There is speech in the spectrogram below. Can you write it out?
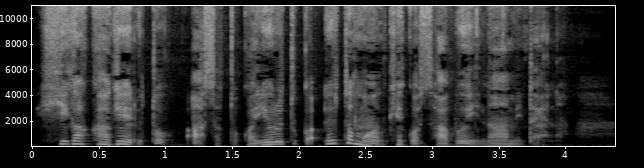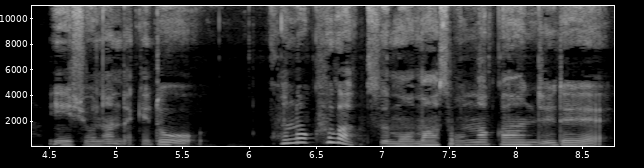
日が陰ると朝とか夜とか言うとも結構寒いなみたいな印象なんだけど、この9月もまあそんな感じで、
